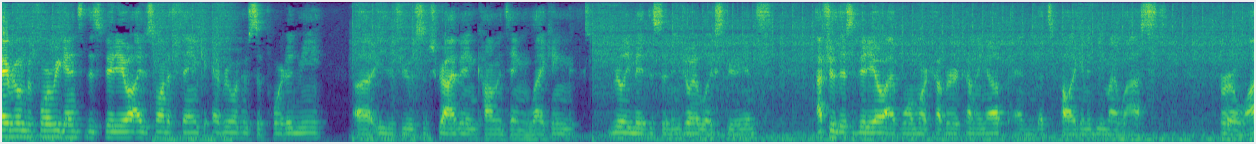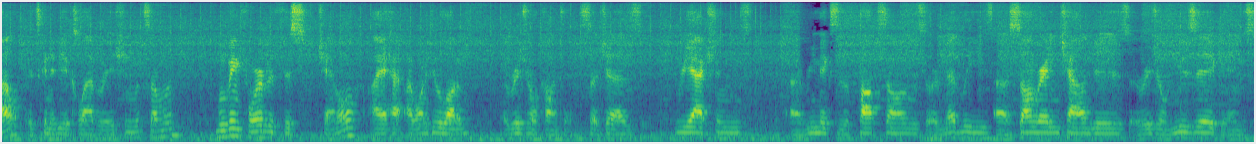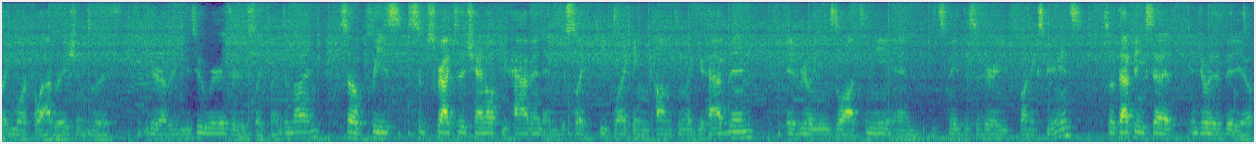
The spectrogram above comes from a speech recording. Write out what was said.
Hey everyone, before we get into this video, I just want to thank everyone who supported me, uh, either through subscribing, commenting, liking. Really made this an enjoyable experience. After this video, I have one more cover coming up, and that's probably going to be my last for a while. It's going to be a collaboration with someone. Moving forward with this channel, I, I want to do a lot of original content, such as reactions, uh, remixes of pop songs or medleys, uh, songwriting challenges, original music, and just like more collaborations with either other YouTubers or just like friends of mine. So please subscribe to the channel if you haven't and just like keep liking and commenting like you have been. It really means a lot to me and it's made this a very fun experience. So with that being said, enjoy the video.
